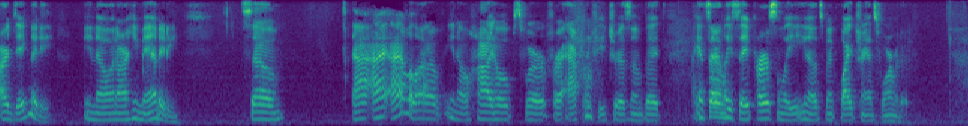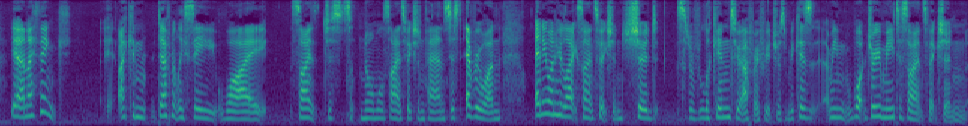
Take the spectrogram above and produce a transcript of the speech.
our dignity you know and our humanity so I, I have a lot of you know high hopes for for afrofuturism but i can certainly say personally you know it's been quite transformative yeah and i think i can definitely see why science, just normal science fiction fans, just everyone, anyone who likes science fiction should sort of look into Afrofuturism because, I mean, what drew me to science fiction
